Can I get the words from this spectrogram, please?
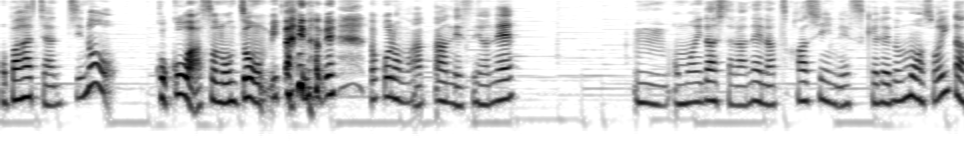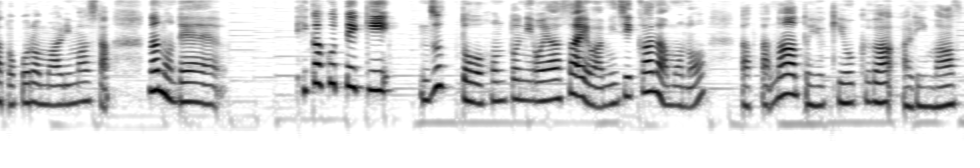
う、おばあちゃんちの、ここはそのゾーンみたいなね、ところもあったんですよね。うん、思い出したらね、懐かしいんですけれども、そういったところもありました。なので、比較的ずっと本当にお野菜は身近なものだったなという記憶があります。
